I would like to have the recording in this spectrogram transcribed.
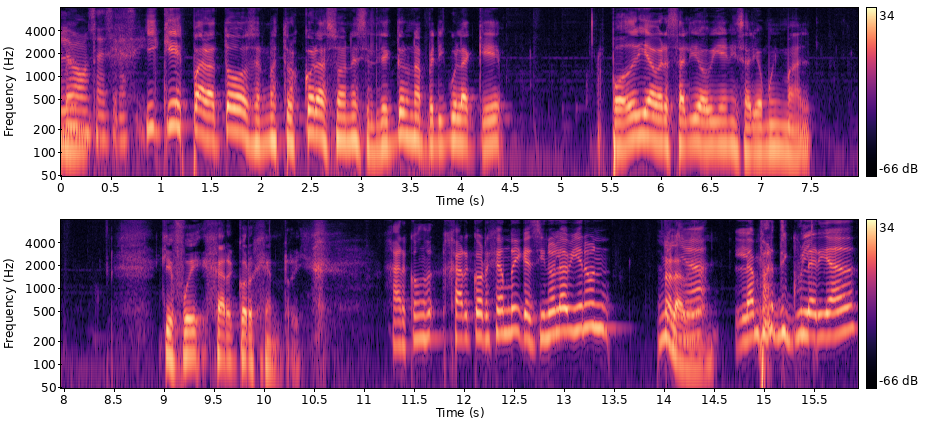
seguramente. lo vamos a decir así. Y que es para todos en nuestros corazones el director de una película que podría haber salido bien y salió muy mal, que fue Hardcore Henry. Hardcore, Hardcore Henry, que si no la vieron, No la la particularidad.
